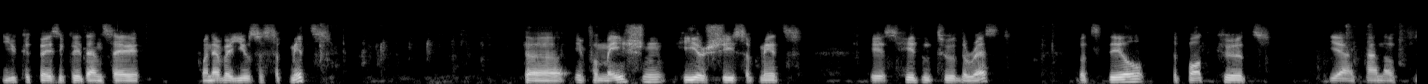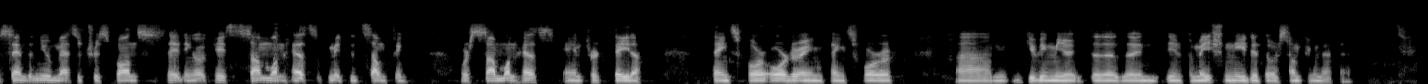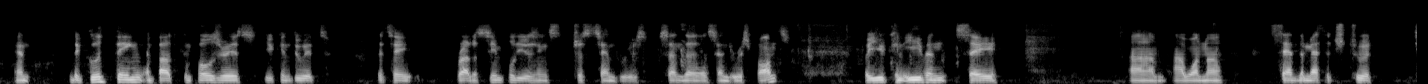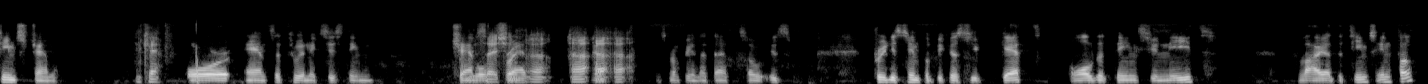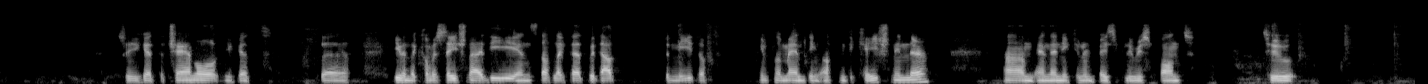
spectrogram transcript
you could basically then say, whenever user submits, the information he or she submits is hidden to the rest, but still the bot could, yeah, kind of send a new message response stating, okay, someone has submitted something or someone has entered data. Thanks for ordering. Thanks for um, giving me the, the, the information needed or something like that. And the good thing about Composer is you can do it, let's say, rather simple using just send send a send a response, but you can even say, um, I wanna send a message to a Teams channel. Okay. Or answer to an existing channel thread, uh, uh, Yeah. uh, uh, something like that. So it's pretty simple because you get all the things you need via the Teams info. So you get the channel, you get the even the conversation ID and stuff like that without the need of implementing authentication in there. Um, and then you can basically respond to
